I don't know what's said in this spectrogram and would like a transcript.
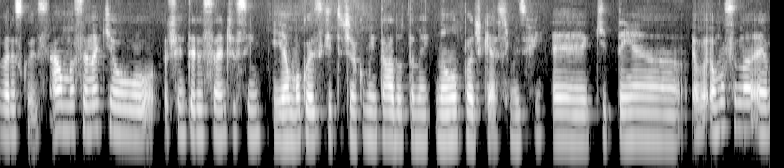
várias coisas. Ah, uma cena que eu achei interessante, assim, e é uma coisa que tu tinha comentado também, não no podcast, mas enfim, é que tem a... É uma cena, é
